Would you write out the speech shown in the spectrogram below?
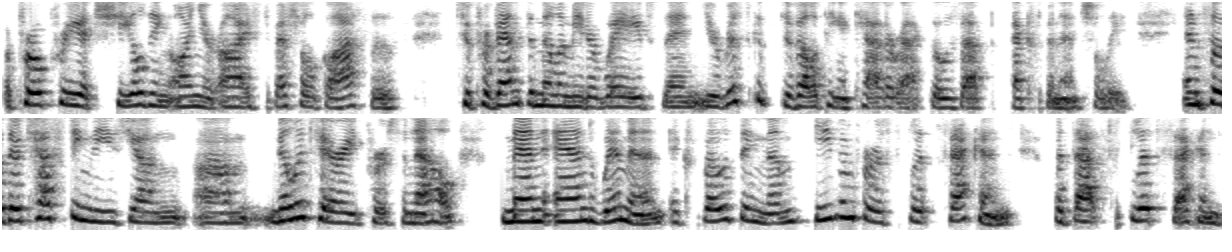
appropriate shielding on your eyes, special glasses to prevent the millimeter waves, then your risk of developing a cataract goes up exponentially. And so they're testing these young um, military personnel, men and women, exposing them even for a split second. But that split second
